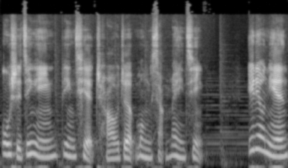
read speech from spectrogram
务实经营，并且朝着梦想迈进。一六年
